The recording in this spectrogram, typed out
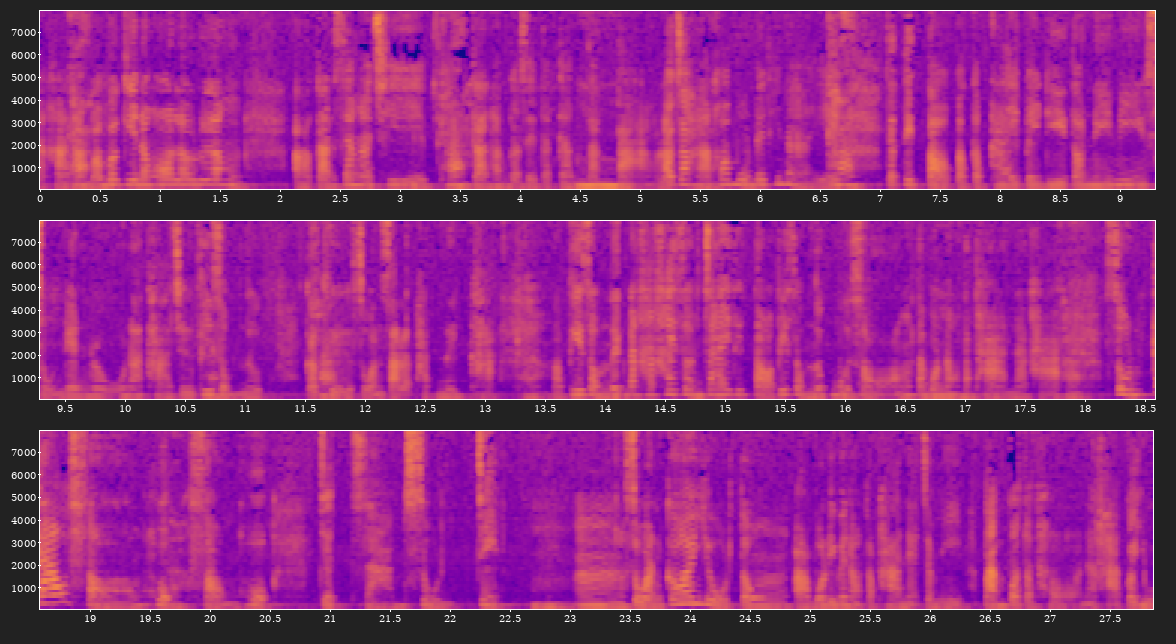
นะคะค่ะถามว่าเมื่อกี้น้องอ้อเล่าเรื่องอา การสร้างอาชีพค่ะการทำเกษตรกรรมอืมต่างๆแล้วจะหาข้อมูลได้ที่ไหนค่ะจะติดต่อกับกับใครไปดี ตอนนี้มีศูนย์เรียนรู้นะคะ ชื่อพี่ค่ะสมนึกก็ค่ะคือสวนสารพัดนึกค่ะค่ะบอกพี่สมนึกนะคะ ใครสนใจติดต่อพี่สมนึกหมู่สองตำบลหนองตะพานนะคะค่ะ0 9 2 6 2 6 7 3 0 7อืมอืมสวนก็อยู่ตรงอ่าบริเวณหนองตะพานเนี่ยจะมีปั๊มปตทนะคะ ก็อยู่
